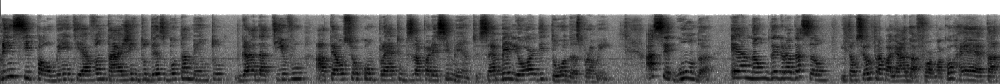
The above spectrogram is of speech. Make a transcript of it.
principalmente a vantagem do desbotamento gradativo até o seu completo desaparecimento. Isso é a melhor de todas para mim. A segunda é a não degradação. Então se eu trabalhar da forma correta,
